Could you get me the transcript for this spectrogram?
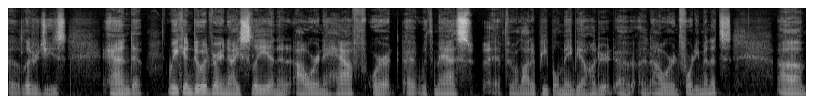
uh liturgies. And uh, we can do it very nicely in an hour and a half, or with Mass, for a lot of people, maybe 100, an hour and 40 minutes. Um,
